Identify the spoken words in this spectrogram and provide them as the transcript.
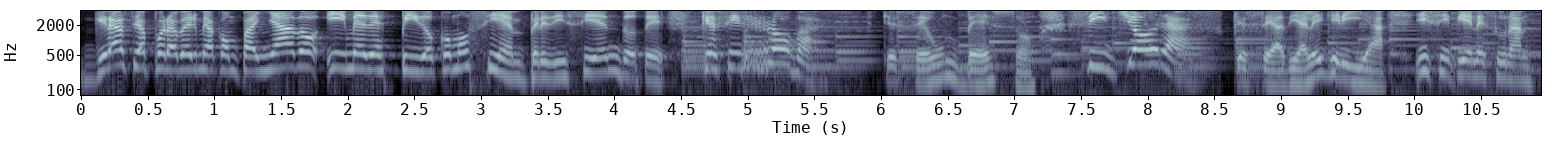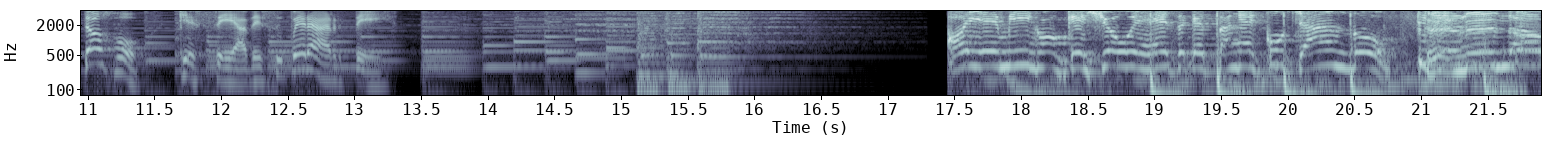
Gracias por haberme acompañado y me despido como siempre diciéndote que si robas, que sea un beso, si lloras, que sea de alegría y si tienes un antojo, que sea de superarte. Oye, mijo, ¿qué show es ese que están escuchando? ¡Tremenda,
